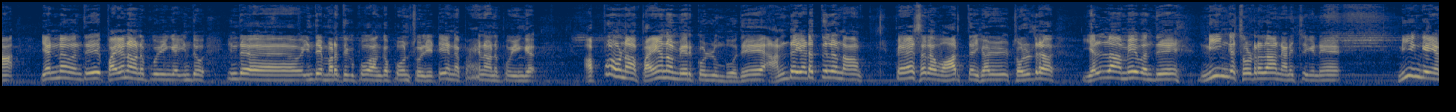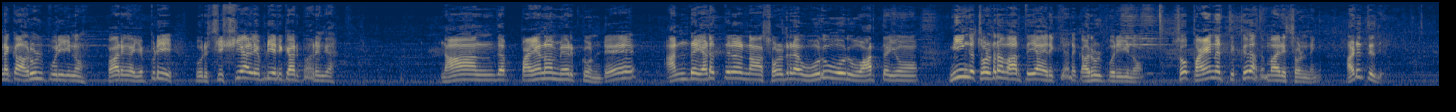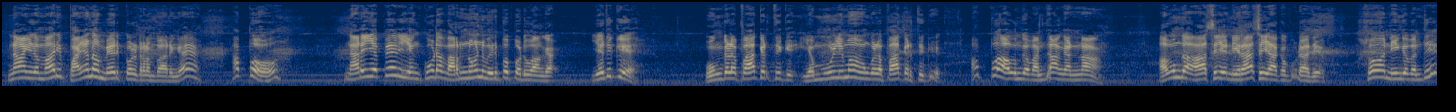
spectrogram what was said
என்ன வந்து பயணம் அனுப்புவீங்க? இந்த இந்த இந்த மடத்துக்கு போ அங்கே போன்னு சொல்லிட்டு என்னை பயணம் அனுப்புவீங்க? அப்போ நான் பயணம் மேற்கொள்ளும் போது அந்த இடத்துல நான் பேசுகிற வார்த்தைகள் சொல்கிற எல்லாமே வந்து நீங்கள் சொல்கிறதா நினச்சிக்கின்னு நீங்கள் எனக்கு அருள் புரியணும். பாருங்கள் எப்படி ஒரு சிஷ்யால் எப்படி இருக்கார் பாருங்கள் நான் அந்த பயணம் மேற்கொண்டு அந்த இடத்துல நான் சொல்கிற ஒரு ஒரு வார்த்தையும் நீங்கள் சொல்கிற வார்த்தையாக இருக்கு எனக்கு அருள் புரியணும். ஸோ பயணத்துக்கு அது மாதிரி சொன்னீங்க. அடுத்தது நான் இதை மாதிரி பயணம் மேற்கொள்கிறேன் பாருங்க. அப்போது நிறைய பேர் என் கூட வரணும்னு விருப்பப்படுவாங்க. எதுக்கு? உங்களை பார்க்கறதுக்கு என் மூலியமாக உங்களை பார்க்கறதுக்கு. அப்போ அவங்க வந்தாங்கன்னா அவங்க ஆசையை நிராசையாக்கக்கூடாது ஸோ நீங்கள் வந்து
